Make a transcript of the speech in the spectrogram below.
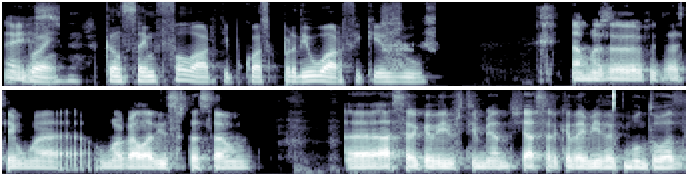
É isso. Bem, cansei-me de falar, tipo, quase que perdi o ar, fiquei azul. Não, mas uh, fizeste uma, uma bela dissertação uh, acerca de investimentos e acerca da vida como um todo.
